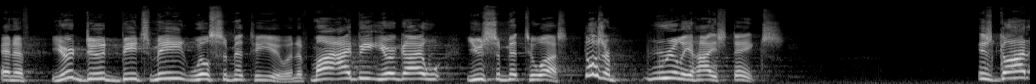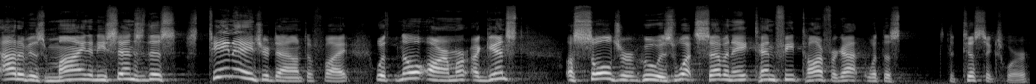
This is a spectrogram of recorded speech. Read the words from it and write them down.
And if your dude beats me, we'll submit to you. And if my I beat your guy, you submit to us. Those are really high stakes. Is God out of his mind and he sends this teenager down to fight with no armor against a soldier who is what, seven, eight, ten feet tall? I forgot what the statistics were.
